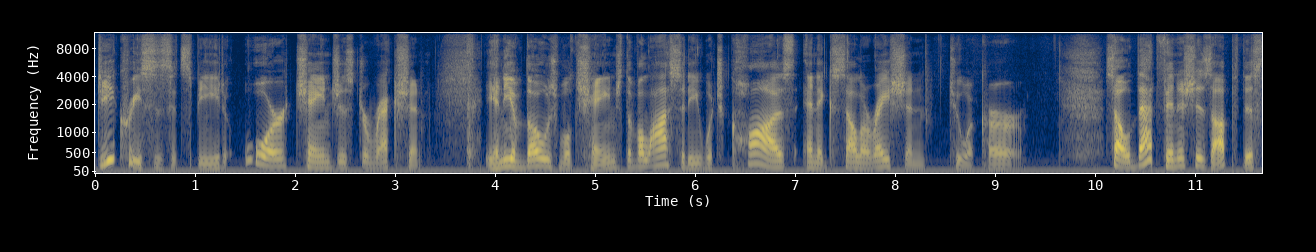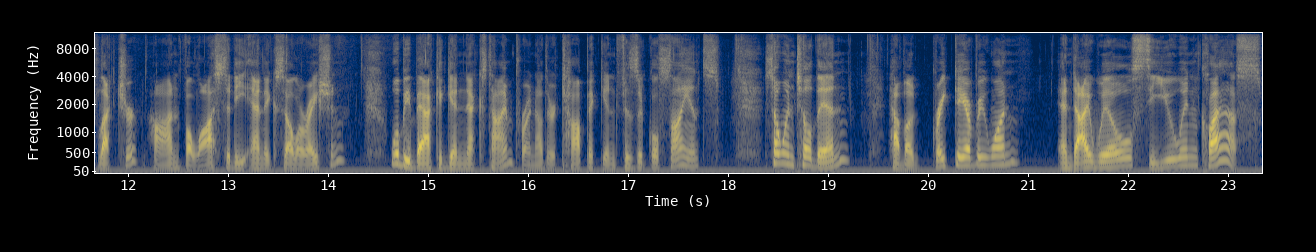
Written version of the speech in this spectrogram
decreases its speed, or changes direction. Any of those will change the velocity, which cause an acceleration to occur. So that finishes up this lecture on velocity and acceleration. We'll be back again next time for another topic in physical science. So until then, have a great day, everyone, and I will see you in class.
